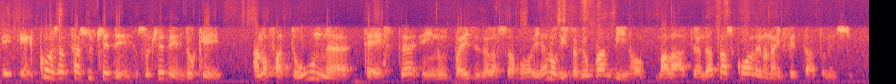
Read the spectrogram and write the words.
E, e, cosa sta succedendo? Succedendo che hanno fatto un test in un paese della Savoia, hanno visto che un bambino malato è andato a scuola e non ha infettato nessuno.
